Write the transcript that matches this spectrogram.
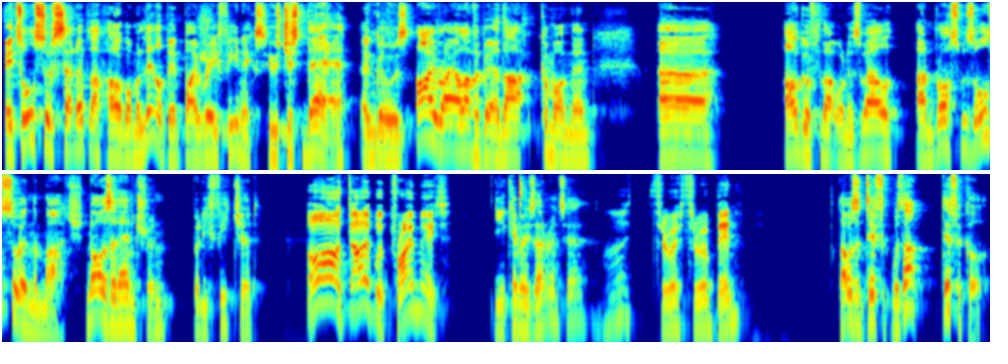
It's also set up that powerbomb a little bit by Ray Phoenix, who's just there and goes, "All right, I'll have a bit of that. Come on then." Uh, I'll go for that one as well. And Ross was also in the match, not as an entrant, but he featured. Oh, died with Primate. You came in his entrance, yeah. I threw it through a bin. That was a diff. Was that difficult?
